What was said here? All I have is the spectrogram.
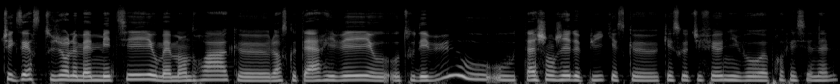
tu exerces toujours le même métier au même endroit que lorsque tu es arrivé au, tout début ou, tu as changé depuis? Qu'est-ce que Qu'est-ce que tu fais au niveau professionnel?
